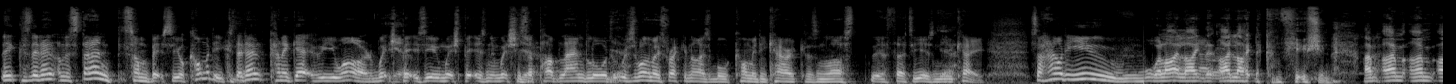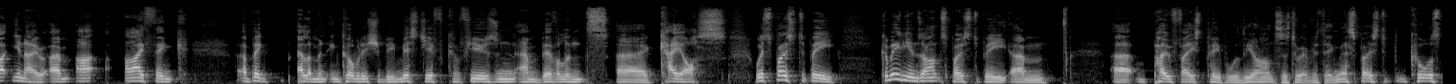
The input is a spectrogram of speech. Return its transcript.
because they, don't understand some bits of your comedy because they don't kind of get who you are and which bit is you and which bit isn't and which is Yeah. the pub landlord Yeah. which is one of the most recognisable comedy characters in the last 30 years in the UK so how do you Well, I like the, I like the confusion. I'm, I'm, I'm uh, you know, um, I, I think a big element in comedy should be mischief, confusion, ambivalence, uh, chaos. We're supposed to be comedians aren't supposed to be. Um, uh, po-faced people with the answers to everything. They're supposed to cause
